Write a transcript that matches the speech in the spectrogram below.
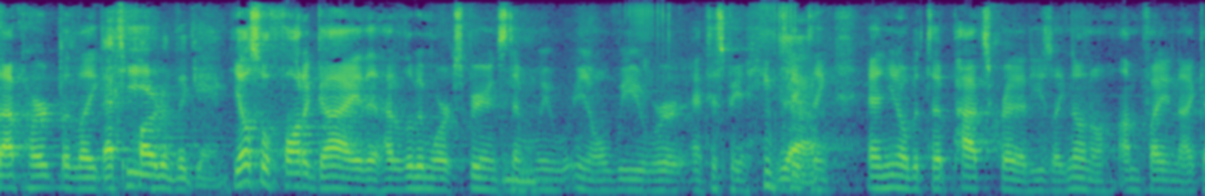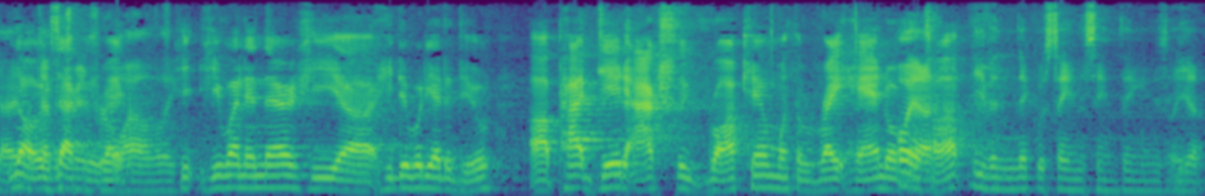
that part, but like that's he, part of the game. He also fought a guy that had a little bit more experience than we, were- you know, we were anticipating. Type Mm. Yeah. thing. And you know, but to Pat's credit, he's like, no, no, I'm fighting that guy. No, I've been exactly training for right. a while. Like, he, he went in there. He uh, he did what he had to do. Uh, Pat did actually rock him with a right hand over oh the yeah. top. Even Nick was saying the same thing. He's like, yeah.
